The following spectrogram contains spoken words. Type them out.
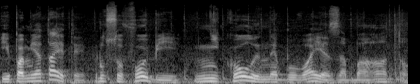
І пам'ятайте, русофобії ніколи не буває забагато.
